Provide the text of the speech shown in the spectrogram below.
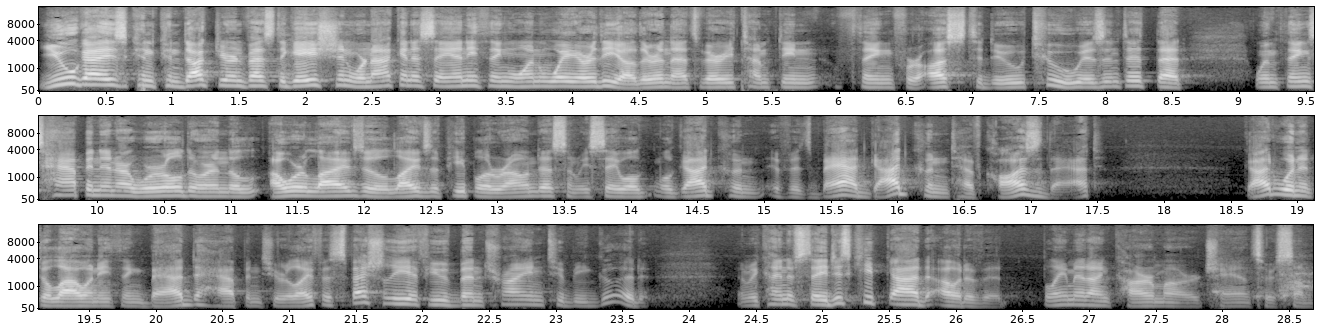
You guys can conduct your investigation. We're not going to say anything one way or the other, and that's very tempting thing for us to do too, isn't it? That when things happen in our world or in the, our lives or the lives of people around us, and we say, well, well, God couldn't, if it's bad, God couldn't have caused that. God wouldn't allow anything bad to happen to your life, especially if you've been trying to be good. And we kind of say, just keep God out of it. Blame it on karma or chance or something.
